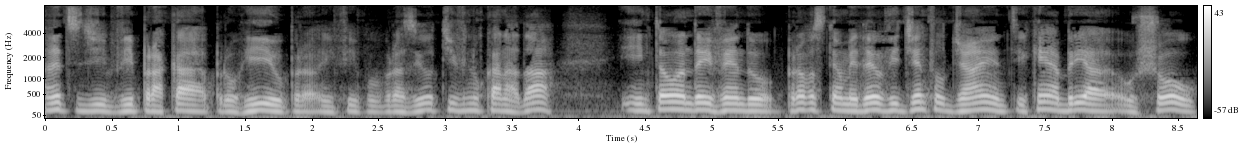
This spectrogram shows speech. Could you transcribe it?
antes de vir para cá, para o Rio, pra, enfim, para o Brasil, eu tive no Canadá. Então andei vendo, para você ter uma ideia, eu vi Gentle Giant e quem abria o show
